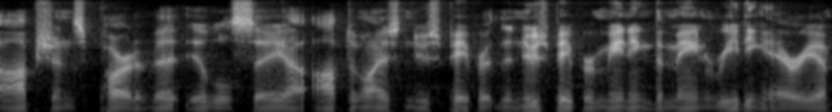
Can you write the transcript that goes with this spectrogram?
options part of it, it will say uh, optimized newspaper. The newspaper meaning the main reading area.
